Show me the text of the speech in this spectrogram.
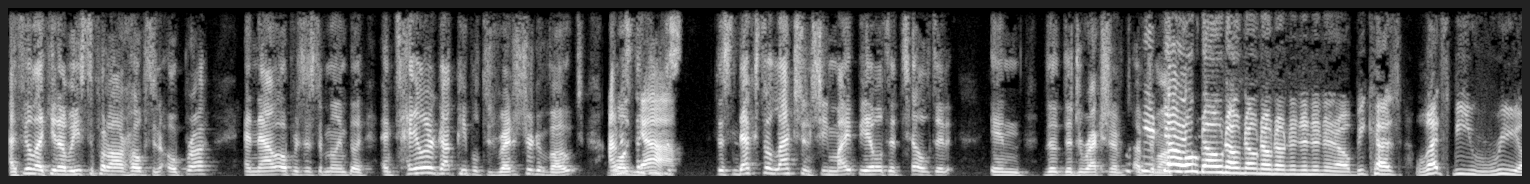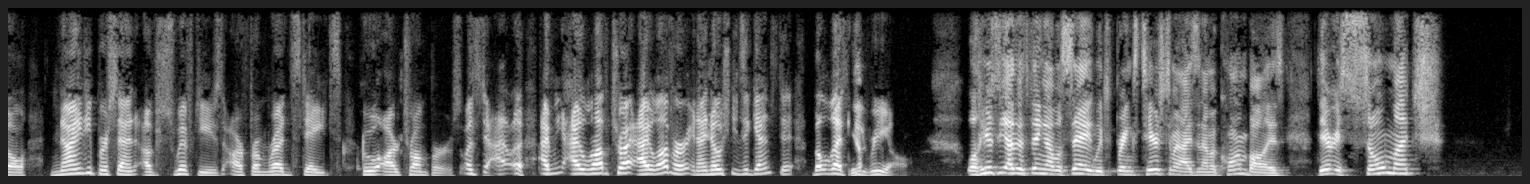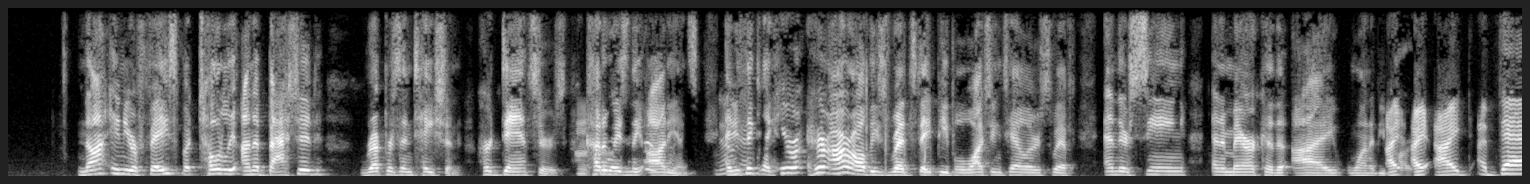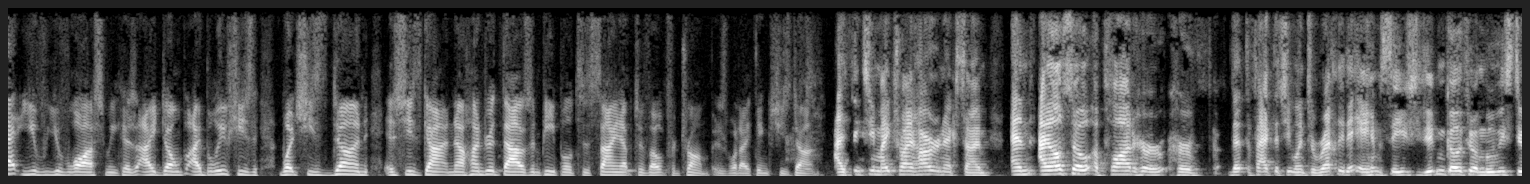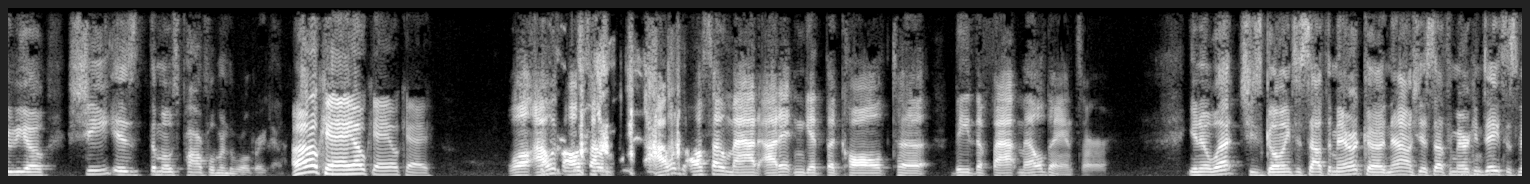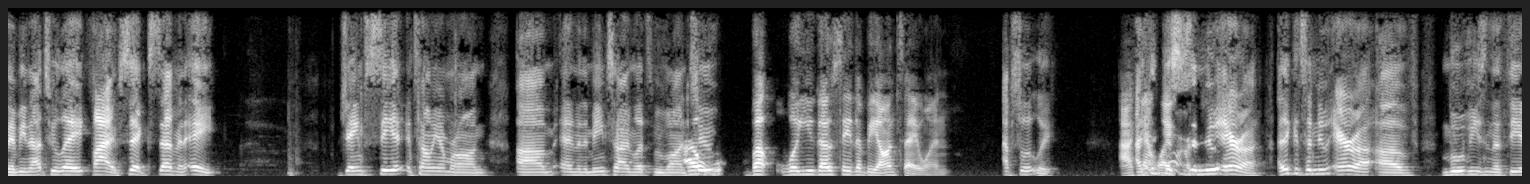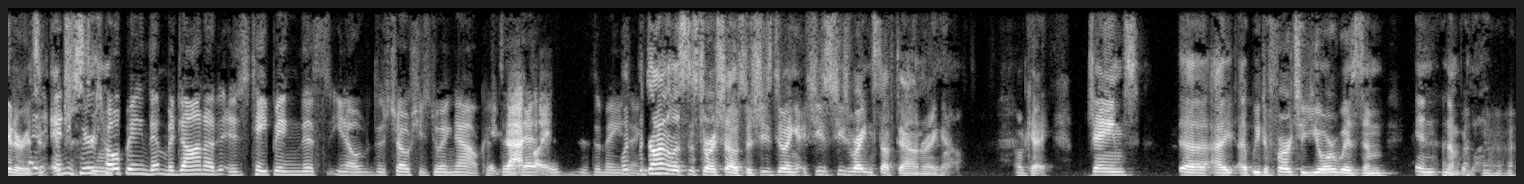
I feel like you know we used to put all our hopes in Oprah, and now Oprah's just a million billion. And Taylor got people to register to vote. I'm Well, just thinking yeah. this, this next election she might be able to tilt it in the, the direction of, of democracy. no, no, no, no, no, no, no, no, no, no, no. Because let's be real. Ninety percent of Swifties are from red states who are Trumpers. Let's. I, I mean, I love try. I love her, and I know she's against it. But let's Yep. be real. Well, here's the other thing I will say, which brings tears to my eyes, and I'm a cornball, is there is so much not in your face, but totally unabashed representation. Her dancers, Mhm. cutaways in the audience. and you think like here, here are all these red state people watching Taylor Swift, and they're seeing an America that I want to be I, part of. I, I, I, that you've you've lost me because I don't. I believe she's what she's done is she's gotten a hundred thousand people to sign up to vote for Trump. Is what I think she's done. I think she might try harder next time. And I also applaud her her that the fact that she went directly to AMC. She didn't go through a movie studio. She is the most powerful woman in the world right now. Okay, okay, okay. Well, I was also I was also mad I didn't get the call to be the fat male dancer. You know what? She's going to South America now. She has South American dates. It's maybe not too late. Five, six, seven, eight. James, see it and tell me I'm wrong. Um, and in the meantime, let's move on to Oh, but will you go see the Beyonce one? absolutely. I I can't think wait. this for- is a new era. I think it's a new era of movies in the theater. It's an and, and here's hoping that Madonna is taping this, you know, the show she's doing now because Exactly. that is amazing. What Madonna listens to our show, so she's doing it. She's she's writing stuff down right now. Okay, James, uh, I, I we defer to your wisdom in number nine.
